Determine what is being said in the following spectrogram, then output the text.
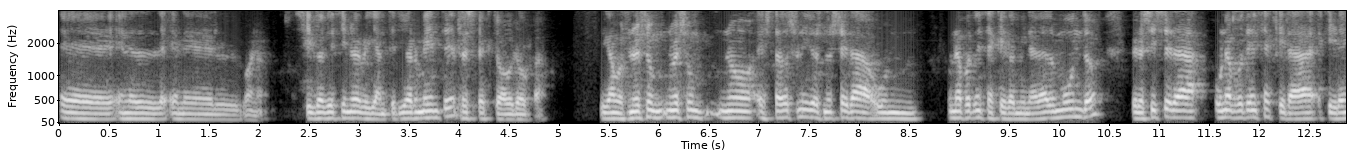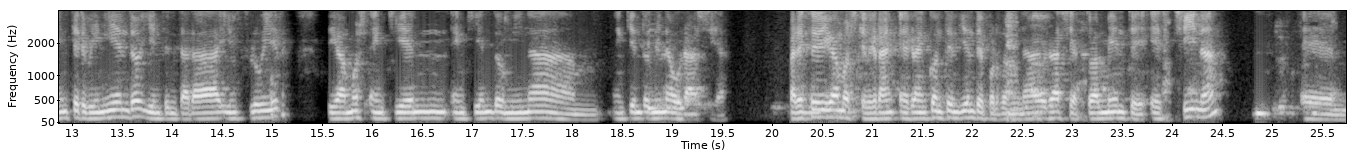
eh, en, el, en el bueno, siglo XIX y anteriormente respecto a Europa digamos, no es un, no es un, no, Estados Unidos no será una potencia que dominará el mundo, pero sí será una potencia que irá, que irá interviniendo y intentará influir, digamos, en quién, en quién, domina, en quién domina Eurasia. Parece, digamos, que el gran, el gran contendiente por dominar Eurasia actualmente es China, eh,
